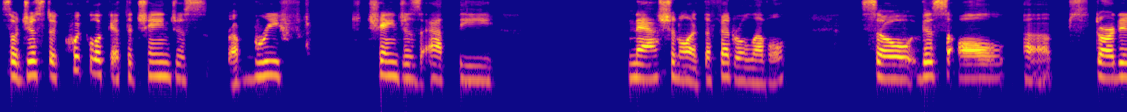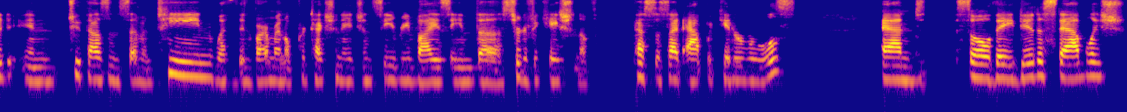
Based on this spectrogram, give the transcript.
So just a quick look at the changes, a brief changes at the national, at the federal level. So this all uh, started in 2017 with the Environmental Protection Agency revising the certification of pesticide applicator rules. And so they did establish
